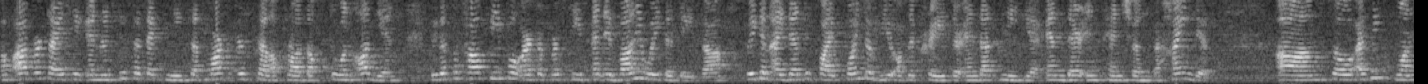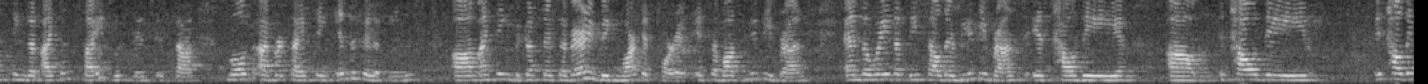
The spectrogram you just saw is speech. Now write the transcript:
of advertising and resist the techniques that marketers sell a product to an audience because of how people are to perceive and evaluate the data we can identify point of view of the creator and that media and their intention behind it um, so I think one thing that I can cite with this is that most advertising in the Philippines, um, I think because there's a very big market for it, is about beauty brands, and the way that they sell their beauty brands is how they um, is how they is how they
